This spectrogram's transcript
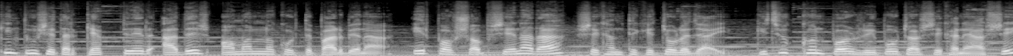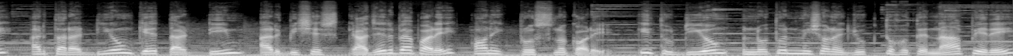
কিন্তু সে তার ক্যাপ্টেনের আদেশ অমান্য করতে পারবে না। এরপর সব সেনারা সেখান থেকে চলে যায়। কিছুক্ষণ পর রিপোর্টার সেখানে আসে আর তারা ডিয়ংকে তার টিম আর বিশেষ কাজের ব্যাপারে অনেক প্রশ্ন করে। কিন্তু ডিয়ং নতুন মিশনে যুক্ত হতে না পেরে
